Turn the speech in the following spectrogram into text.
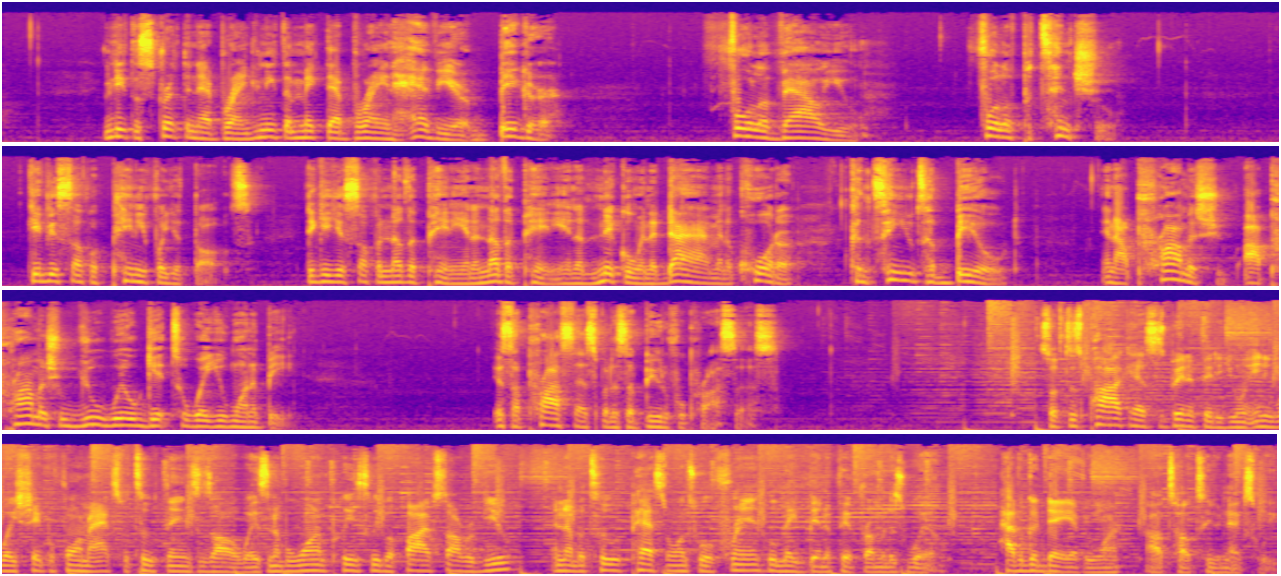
You need to strengthen that brain. You need to make that brain heavier, bigger, full of value, full of potential. Give yourself a penny for your thoughts. Then give yourself another penny and another penny and a nickel and a dime and a quarter. Continue to build. And I promise you, I promise you, you will get to where you want to be. It's a process, but it's a beautiful process. So if this podcast has benefited you in any way, shape, or form, I ask for two things as always. Number one, please leave a five star review. And number two, pass it on to a friend who may benefit from it as well. Have a good day, everyone. I'll talk to you next week.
